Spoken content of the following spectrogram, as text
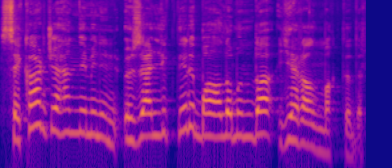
Sekar cehenneminin özellikleri bağlamında yer almaktadır.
